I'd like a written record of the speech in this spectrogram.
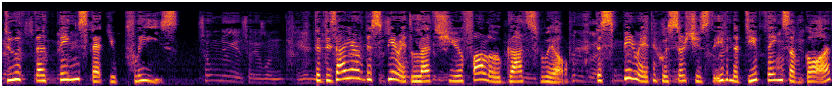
do the things that you please." The desire of the Spirit lets you follow God's will. The Spirit who searches even the deep things of God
